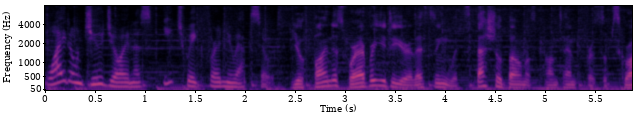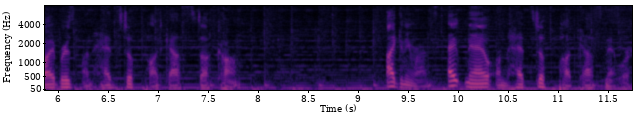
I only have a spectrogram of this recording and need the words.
Why don't you join us each week for a new episode? You'll find us wherever you do your listening with special bonus content for subscribers on headstuffpodcasts.com. Agony Rants, out now on the HeadStuff Podcast Network.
